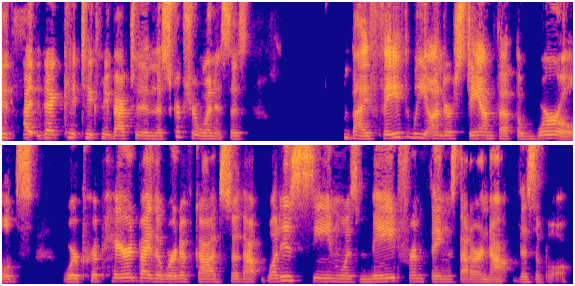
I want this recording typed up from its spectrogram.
it I, that takes me back to in the scripture when it says by faith we understand that the worlds were prepared by the word of god so that what is seen was made from things that are not visible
